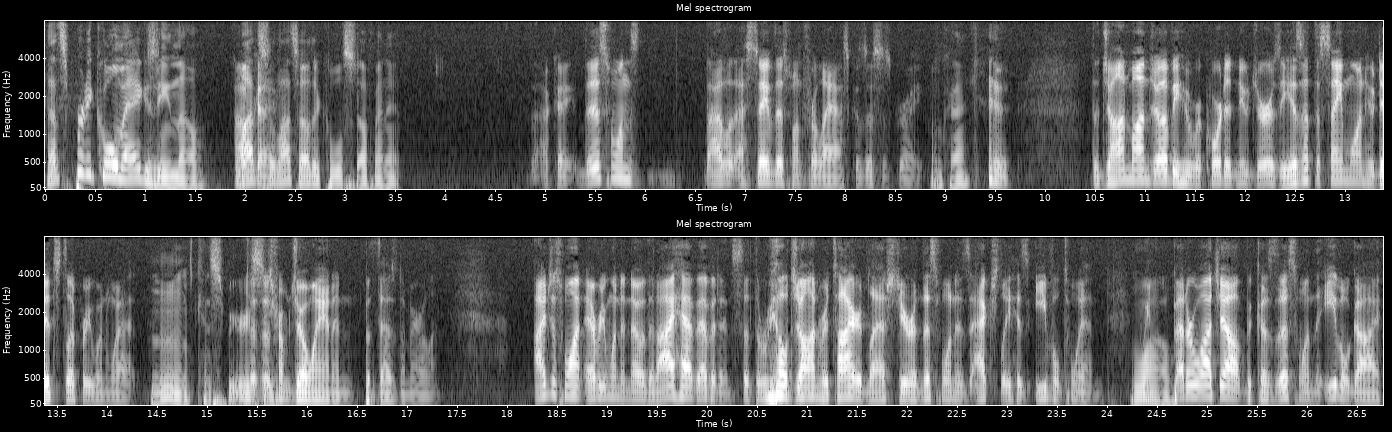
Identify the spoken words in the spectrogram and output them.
That's a pretty cool magazine, though. Lots, Okay. lots of other cool stuff in it. Okay, this one's. I, I saved this one for last because this is great. Okay. The Jon Bon Jovi who recorded New Jersey isn't the same one who did Slippery When Wet. Hmm. Conspiracy. This is from Joanne in Bethesda, Maryland. I just want everyone to know that I have evidence that the real Jon retired last year, and this one is actually his evil twin. Wow. We better watch out because this one, the evil guy,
